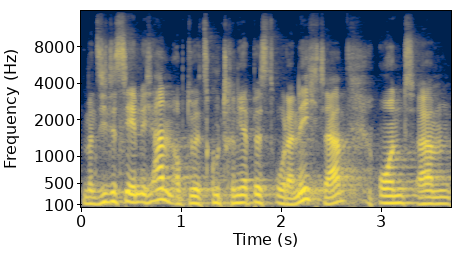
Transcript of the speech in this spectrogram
man sieht es dir eben nicht an, ob du jetzt gut trainiert bist oder nicht. Ja? Und ähm,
